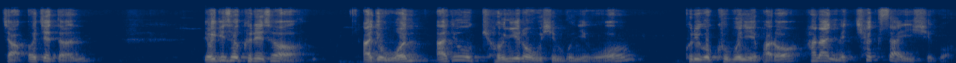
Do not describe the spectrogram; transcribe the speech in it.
자, 어쨌든 여기서 그래서 아주 원 아주 경이로우신 분이고 그리고 그분이 바로 하나님의 책사이시고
